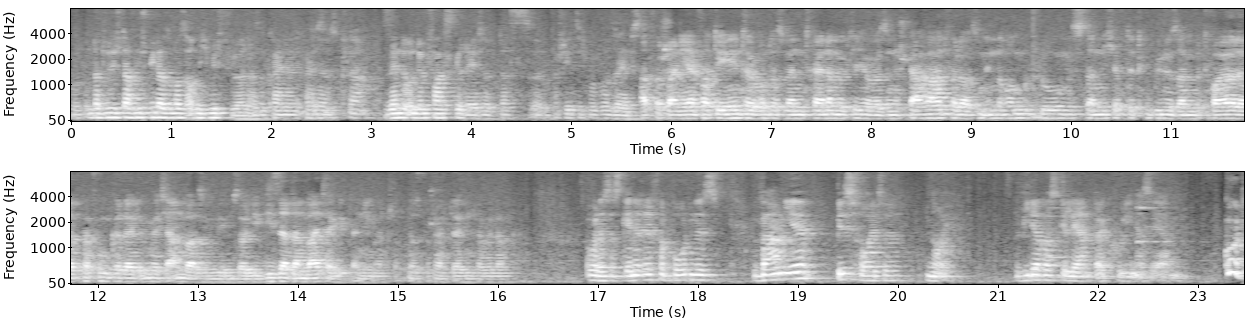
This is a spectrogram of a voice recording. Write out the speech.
Und, und natürlich darf ein Spieler sowas auch nicht mitführen, also keine, keine Das ist klar. Sende- und Empfangsgeräte. Das äh, versteht sich wohl von selbst. Hat wahrscheinlich einfach den Hintergrund, dass wenn ein Trainer möglicherweise eine Sperre hat, weil er aus dem Innenraum geflogen ist, dann nicht auf der Tribüne seinem Betreuer oder per Funkgerät irgendwelche Anweisungen geben soll, die dieser dann weitergibt an die Mannschaft. Das ist wahrscheinlich der Hintergedanke. Aber dass das generell verboten ist, war mir bis heute neu. Wieder was gelernt bei Colinas Erben. Gut,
